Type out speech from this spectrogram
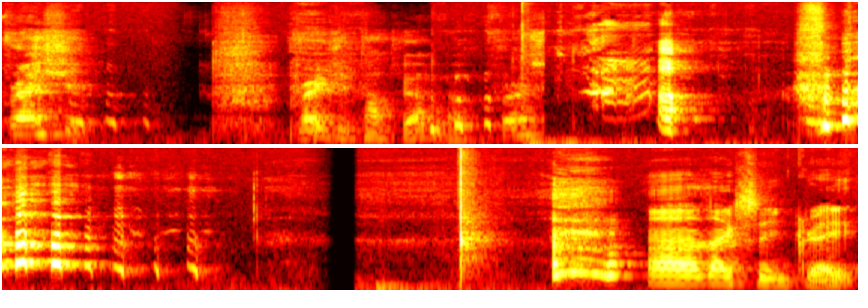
friendship friendship 타투야 뭐야 friendship Oh, that's actually great.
